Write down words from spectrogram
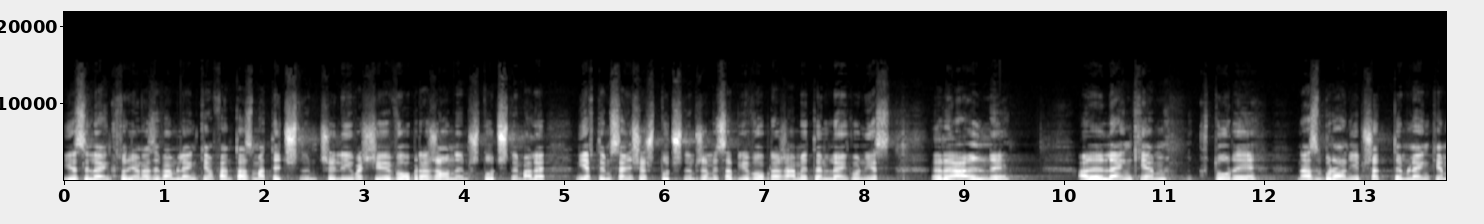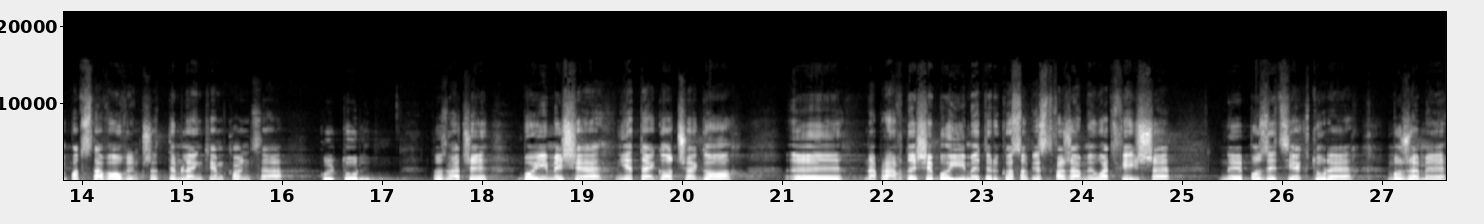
jest lęk, który ja nazywam lękiem fantazmatycznym, czyli właściwie wyobrażonym, sztucznym, ale nie w tym sensie sztucznym, że my sobie wyobrażamy ten lęk, on jest realny, ale lękiem, który nas broni przed tym lękiem podstawowym, przed tym lękiem końca kultury. To znaczy, boimy się nie tego, czego yy, naprawdę się boimy, tylko sobie stwarzamy łatwiejsze yy, pozycje, które możemy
